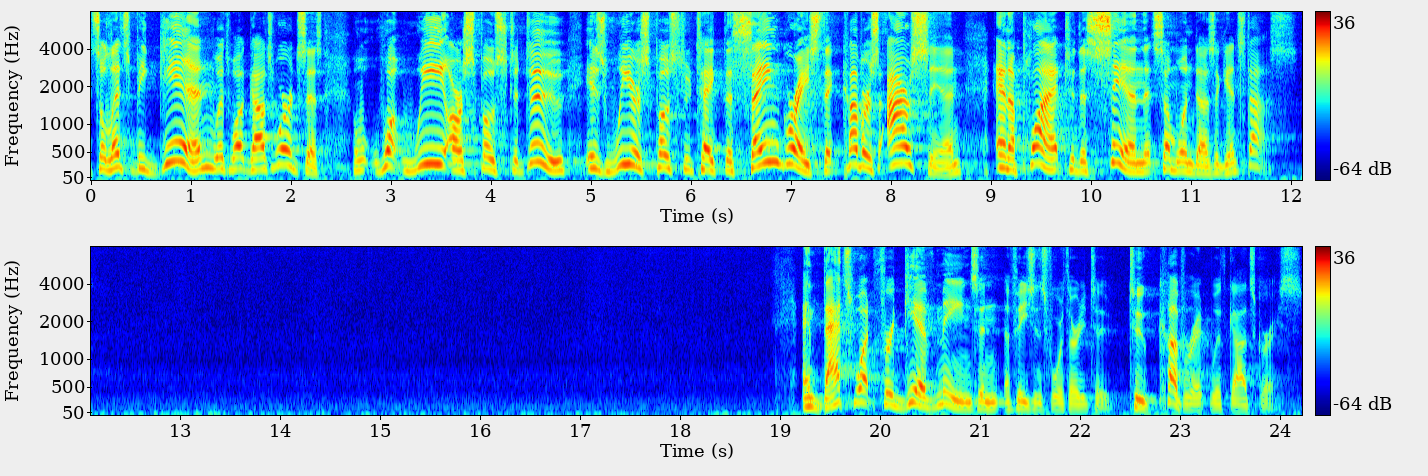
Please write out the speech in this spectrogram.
So let's begin with what God's Word says. What we are supposed to do is we are supposed to take the same grace that covers our sin and apply it to the sin that someone does against us. And that's what forgive means in Ephesians 4:32, to cover it with God's grace.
